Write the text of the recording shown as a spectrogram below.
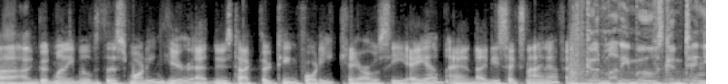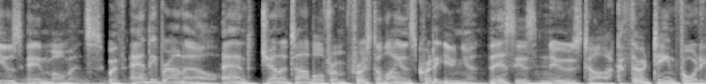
Uh, on Good Money Moves this morning here at News Talk 1340, KROC AM and 96.9 FM. Good Money Moves continues in moments with Andy Brownell and Jenna Tobble from First Alliance Credit Union. This is News Talk 1340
